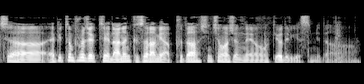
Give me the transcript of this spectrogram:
자, 에피톤 프로젝트에 나는 그 사람이 아프다 신청하셨네요. 띄워드리겠습니다.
